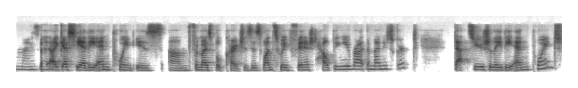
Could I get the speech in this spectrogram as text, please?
Amazing. But I guess, yeah, the end point is um, for most book coaches is once we've finished helping you write the manuscript, that's usually the end point.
